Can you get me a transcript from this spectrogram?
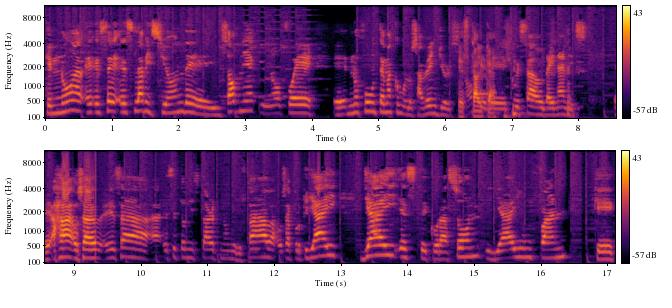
que no, ese es la visión de Insomniac y no fue, eh, no fue un tema como los Avengers, es calca. de Crystal Dynamics. Eh, ajá, o sea, esa, ese Tony Stark no me gustaba, o sea, porque ya hay, ya hay este corazón y ya hay un fan que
